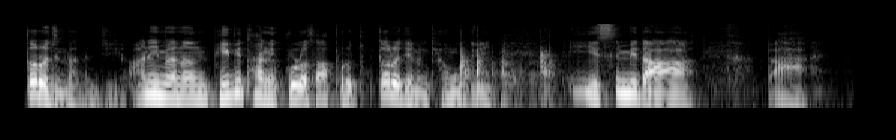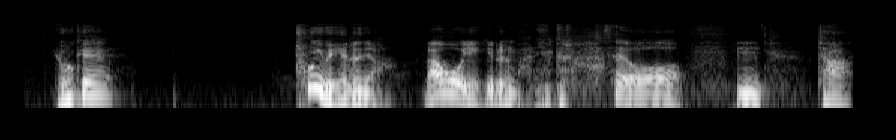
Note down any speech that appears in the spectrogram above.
떨어진다든지 아니면은 비비탄이 굴러서 앞으로 뚝 떨어지는 경우들이 있습니다. 아, 요게 총이 왜 이러냐? 라고 얘기를 많이들 하세요. 음, 자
